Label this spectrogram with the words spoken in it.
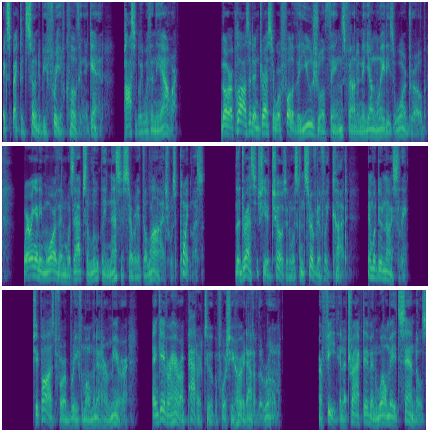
expected soon to be free of clothing again, possibly within the hour. Though her closet and dresser were full of the usual things found in a young lady's wardrobe, wearing any more than was absolutely necessary at the lodge was pointless. The dress she had chosen was conservatively cut and would do nicely. She paused for a brief moment at her mirror and gave her hair a pat or two before she hurried out of the room. Her feet in attractive and well-made sandals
